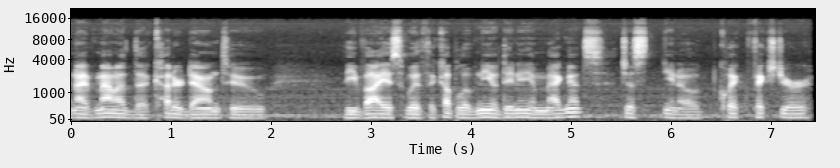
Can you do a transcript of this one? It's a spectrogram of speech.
And I've mounted the cutter down to the vise with a couple of neodymium magnets, just, you know, quick fixture,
